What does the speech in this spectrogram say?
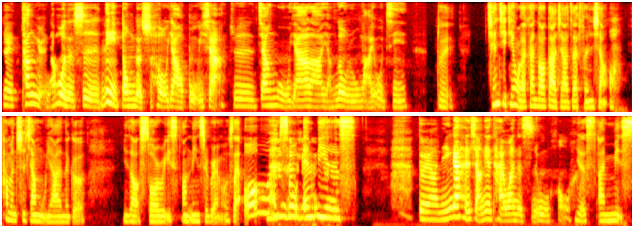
对，汤圆，然后或者是立冬的时候要补一下，就是姜母鸭啦、羊肉炉、麻油鸡。对，前几天我才看到大家在分享哦，他们吃姜母鸭的那个，你知道 stories on Instagram，我说哦，I'm so envious。对啊，你应该很想念台湾的食物吼。 Yes, I miss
